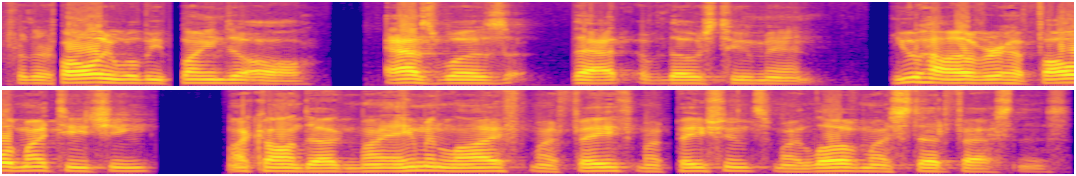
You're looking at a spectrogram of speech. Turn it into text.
for their folly will be plain to all, as was that of those two men. You, however, have followed my teaching, my conduct, my aim in life, my faith, my patience, my love, my steadfastness,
